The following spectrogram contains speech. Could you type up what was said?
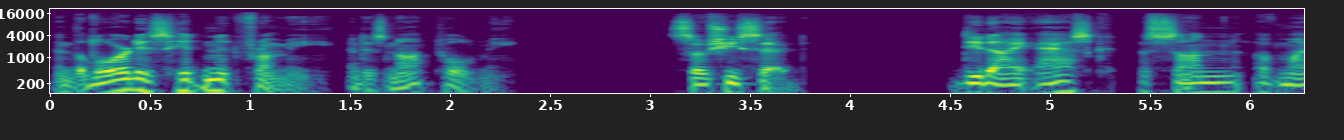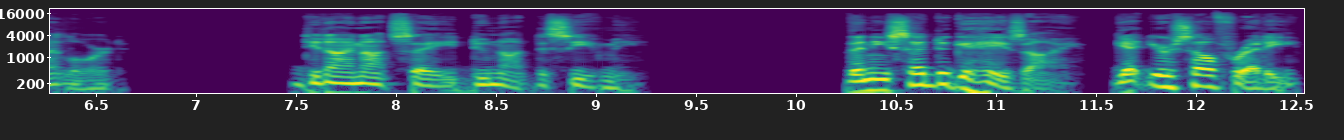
and the Lord has hidden it from me, and has not told me. So she said, Did I ask a son of my Lord? Did I not say, Do not deceive me? Then he said to Gehazi, Get yourself ready,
